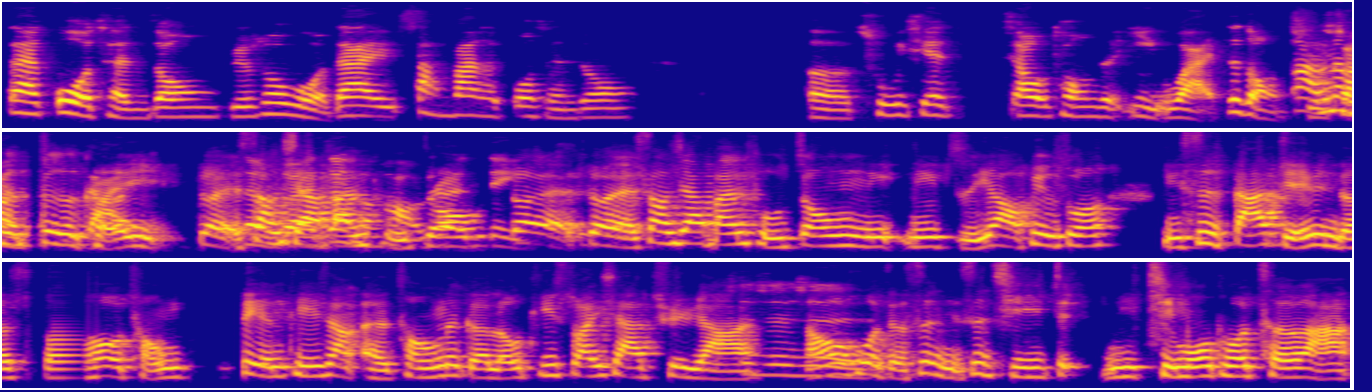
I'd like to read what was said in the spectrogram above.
在过程中，比如说我在上班的过程中，呃，出一些交通的意外，这种啊，那个这个可以，对，上下班途中，对对，上下班途中，你你只要，比如说你是搭捷运的时候从。电梯上，呃，从那个楼梯摔下去啊，是是是，然后或者是你是骑你骑摩托车啊，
